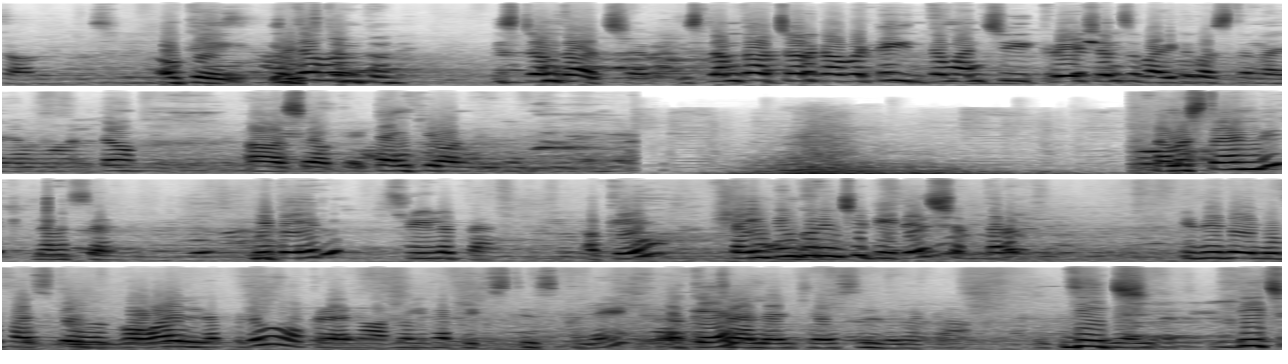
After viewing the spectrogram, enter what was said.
చాలా ఇంట్రెస్ట్ ఓకే. ఇంత ఇష్టంతోనే. ఇష్టంతో వచ్చారు. ఇష్టంతో వచ్చారు కాబట్టి ఇంత మంచి క్రియేషన్స్ బయటకు వస్తున్నాయి అనమాట సో ఓకే థ్యాంక్ యూ అండి. నమస్తే అండి. నమస్తే మీ పేరు? శ్రీలత. ఓకే. పెయింటింగ్ గురించి డీటెయిల్స్ చెప్తారా? ఇది నేను ఫస్ట్ గోవా వెళ్ళినప్పుడు అక్కడ నార్మల్గా పిక్స్ తీసుకుని. సో నేను చేసింది బీచ్. Beach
